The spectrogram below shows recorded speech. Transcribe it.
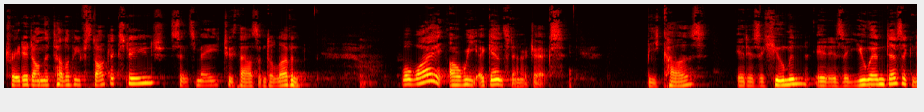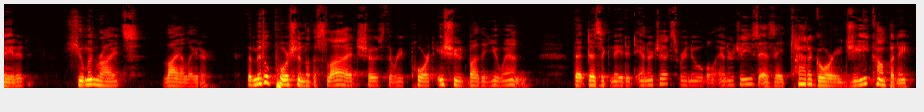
traded on the Tel Aviv Stock Exchange since May 2011. Well, why are we against Energix? Because it is a human, it is a UN designated human rights violator. The middle portion of the slide shows the report issued by the UN that designated Energix Renewable Energies as a category G company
